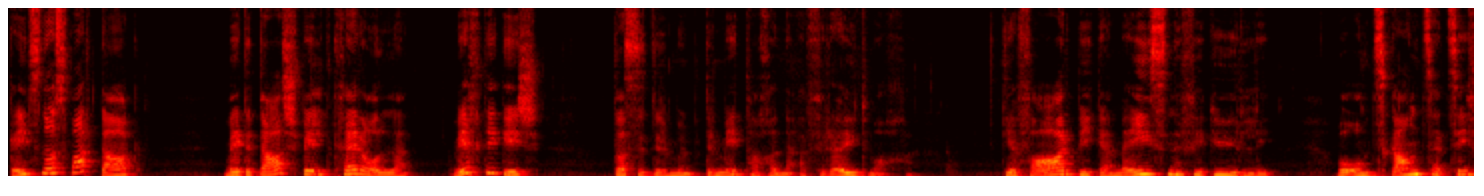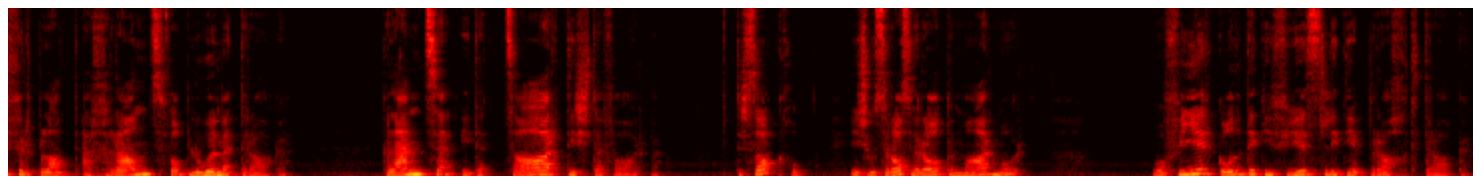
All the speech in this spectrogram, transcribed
geht's noch ein paar Tage, weder das spielt keine Rolle. Wichtig ist, dass sie damit eine Freude machen Die farbigen Meissner-Figürli, wo um das ganze Zifferblatt einen Kranz von Blumen tragen, glänzen in den zartesten Farben. Der Sockel ist aus rosarotem Marmor, wo vier goldige Füßli die Pracht tragen.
